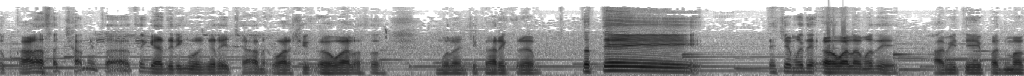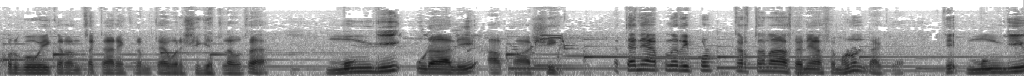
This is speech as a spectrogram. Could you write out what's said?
तो काळ असा छान होता. ते गॅदरिंग वगैरे छान वार्षिक अहवाल असं मुलांचे कार्यक्रम. तर ते त्याच्यामध्ये अहवालामध्ये आम्ही ते पद्माकर गोवेकरांचा कार्यक्रम त्या वर्षी घेतला होता. मुंगी उडाली आकाशी. त्याने आपलं रिपोर्ट करताना त्याने असं म्हणून टाकलं ते मुंगी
